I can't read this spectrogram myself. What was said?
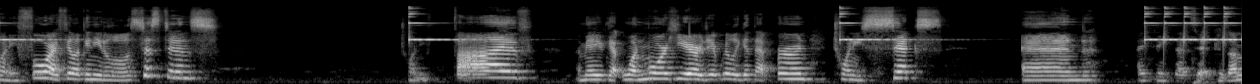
24. I feel like I need a little assistance. 25. I may get one more here. I didn't really get that burn. 26. And I think that's it because I'm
